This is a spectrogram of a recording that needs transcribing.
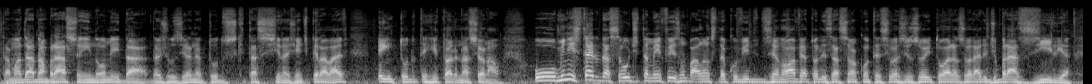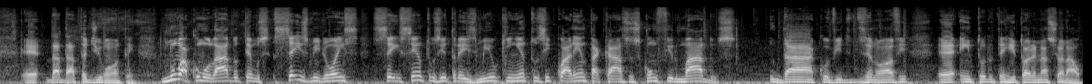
Tá mandado um abraço em nome da, da Josiane a todos que estão tá assistindo a gente pela live em todo o território nacional. O Ministério da Saúde também fez um balanço da Covid-19. A atualização aconteceu às 18 horas, horário de Brasília, eh, da data de ontem. No acumulado, temos 6 milhões 603 mil 540 casos confirmados da Covid-19 eh, em todo o território nacional.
